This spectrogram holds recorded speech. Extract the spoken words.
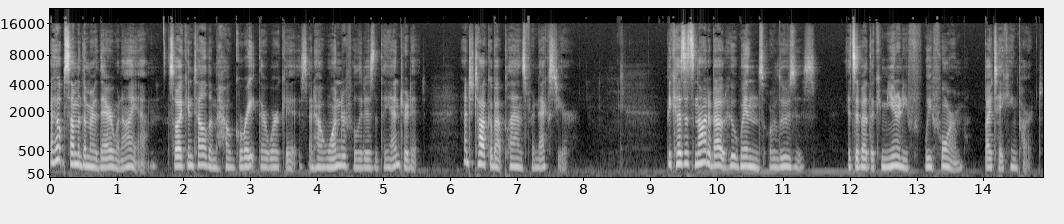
I hope some of them are there when I am, so I can tell them how great their work is and how wonderful it is that they entered it, and to talk about plans for next year. Because it's not about who wins or loses, it's about the community we form by taking part.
